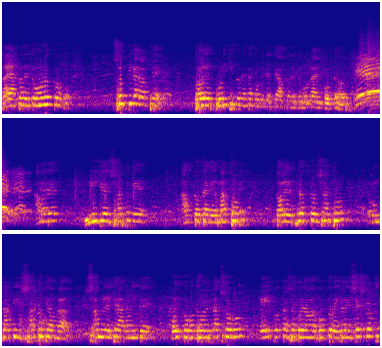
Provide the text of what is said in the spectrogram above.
তাই আপনাদেরকে অনুরোধ করব, সত্যিকার অর্থে দলের পরিচিত নেতা কর্মীদেরকে আপনাদেরকে মূল্যায়ন করতে হবে। আমাদের নিজের স্বার্থকে আত্মত্যাগের মাধ্যমে দলের বৃহত্তর স্বার্থ এবং জাতির স্বার্থকে আমরা সামনে রেখে আগামীতে ঐক্যবদ্ধভাবে কাজ করব এই প্রত্যাশা করে আমার বক্তব্য এখানে শেষ করছি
